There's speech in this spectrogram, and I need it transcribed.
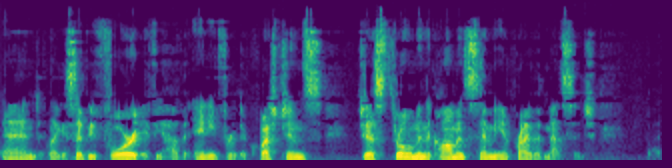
And like I said before, if you have any further questions, just throw them in the comments, send me a private message. But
